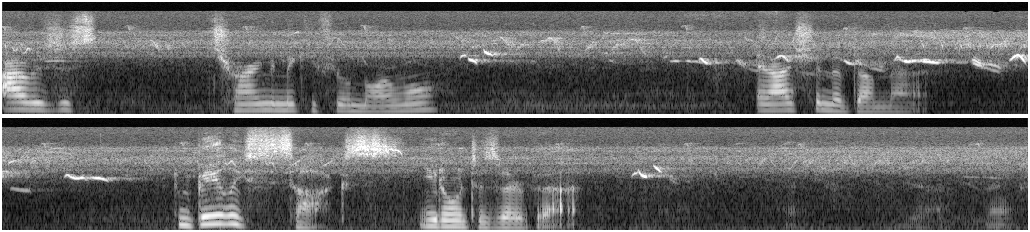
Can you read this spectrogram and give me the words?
I was just trying to make you feel normal. And I shouldn't have done that. And Bailey sucks. You don't deserve that. Yeah, thanks.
